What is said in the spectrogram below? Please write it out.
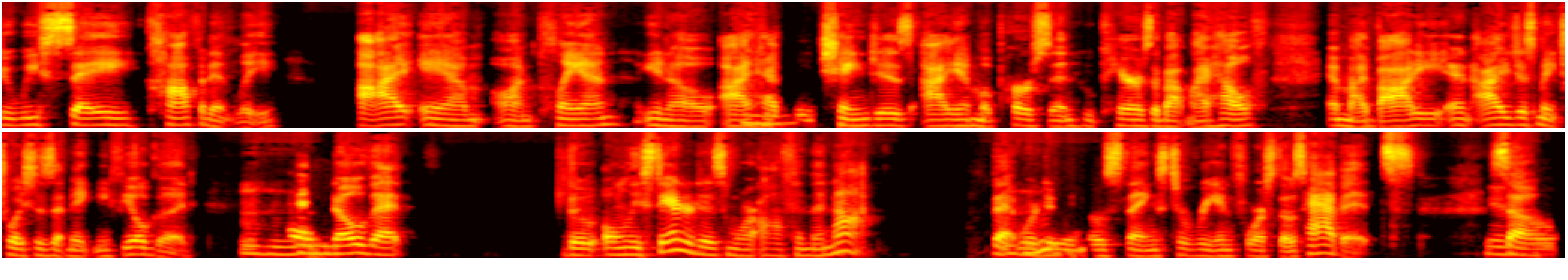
Do we say confidently, I am on plan, you know, I have made changes, I am a person who cares about my health and my body, and I just make choices that make me feel good Mhm. and know that the only standard is more often than not that we're Mhm. doing those things to reinforce those habits. Yeah. So,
